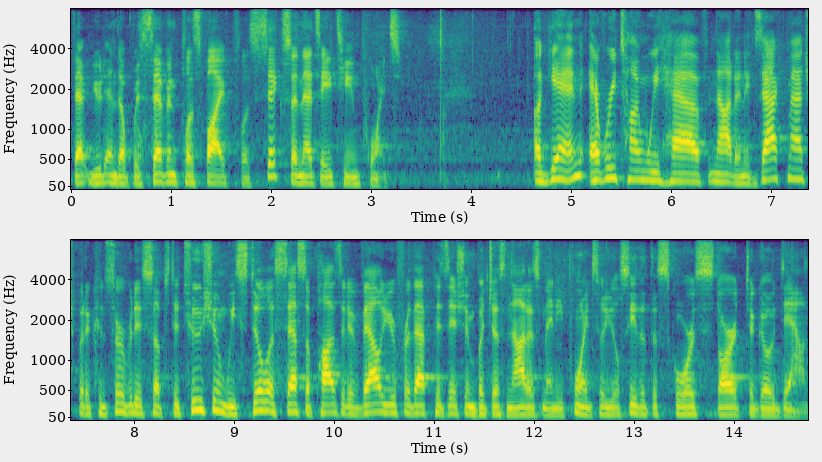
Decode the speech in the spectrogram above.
that you'd end up with 7 plus 5 plus 6, and that's 18 points. Again, every time we have not an exact match, but a conservative substitution, we still assess a positive value for that position, but just not as many points. So you'll see that the scores start to go down.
